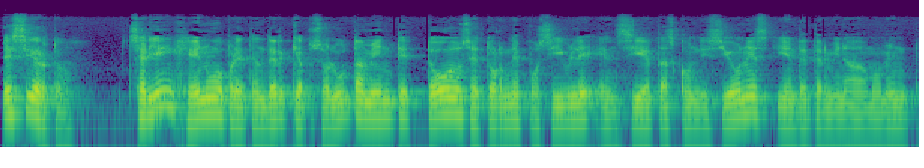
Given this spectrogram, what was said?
Es cierto, sería ingenuo pretender que absolutamente todo se torne posible en ciertas condiciones y en determinado momento.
